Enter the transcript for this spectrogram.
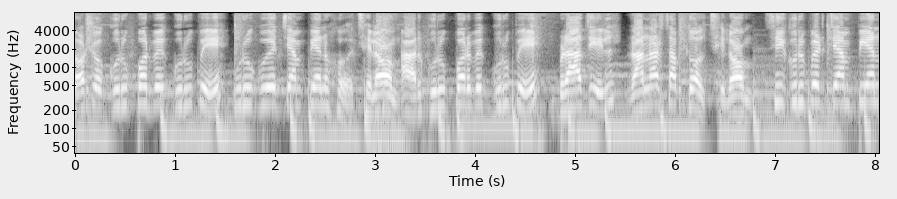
দর্শক, গ্রুপ পর্বে গ্রুপে উরুগুয়ে চ্যাম্পিয়ন হয়েছিল আর গ্রুপ পর্বে গ্রুপে ব্রাজিল রানার্স আপ দল ছিল সি গ্রুপের চ্যাম্পিয়ন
